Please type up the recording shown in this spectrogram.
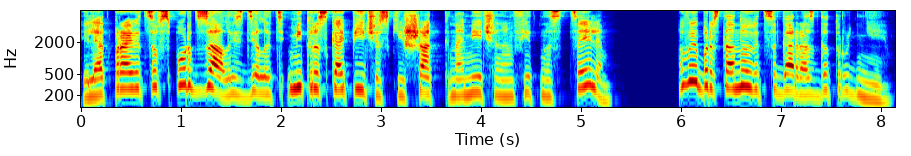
или отправиться в спортзал и сделать микроскопический шаг к намеченным фитнес-целям, выбор становится гораздо труднее.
